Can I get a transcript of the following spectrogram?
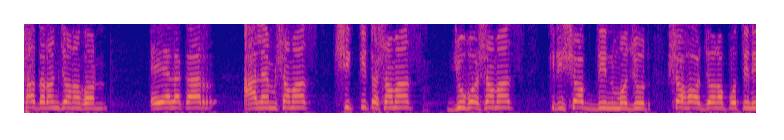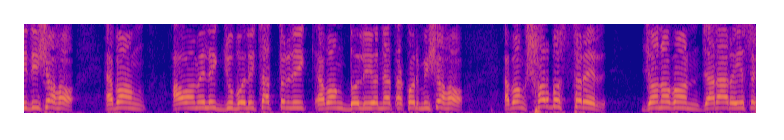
সাধারণ জনগণ, এই এলাকার আলেম সমাজ, শিক্ষিত সমাজ, যুব সমাজ কৃষক দিনমজুর সহ জনপ্রতিনিধি সহ এবং আওয়ামী লীগ, যুবলীগ, ছাত্রলীগ এবং দলীয় নেতাকর্মী সহ এবং সর্বস্তরের জনগণ যারা রয়েছে,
